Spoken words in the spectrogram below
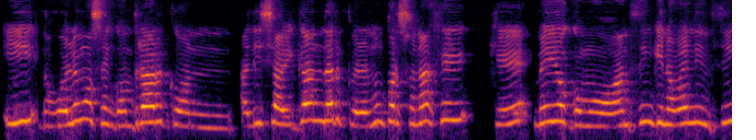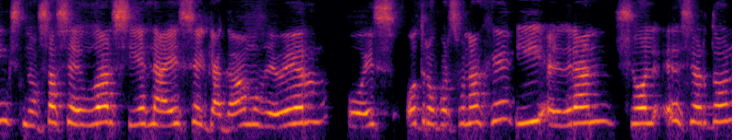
y nos volvemos a encontrar con Alicia Vikander, pero en un personaje que medio como I'm Thinking of Ending Things nos hace dudar si es la S que acabamos de ver o es otro personaje, y el gran Joel Edgerton,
